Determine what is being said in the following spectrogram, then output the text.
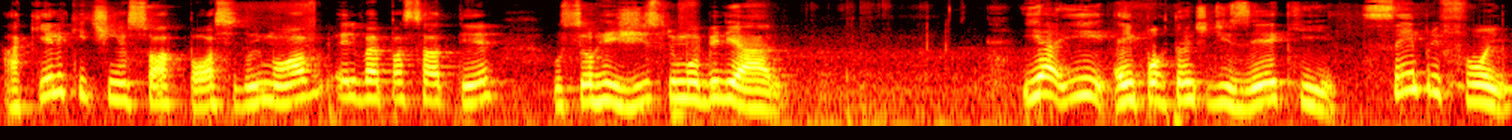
aquele que tinha só a posse do imóvel, ele vai passar a ter o seu registro imobiliário. E aí é importante dizer que sempre foi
